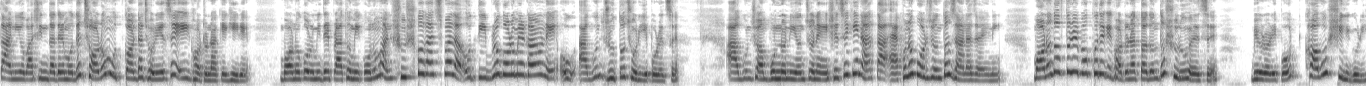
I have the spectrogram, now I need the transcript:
স্থানীয় বাসিন্দাদের মধ্যে চরম উৎকণ্ঠা ছড়িয়েছে এই ঘটনাকে ঘিরে। বনকর্মীদের প্রাথমিক অনুমান, শুষ্ক গাছপালা ও তীব্র গরমের কারণে ও আগুন দ্রুত ছড়িয়ে পড়েছে। আগুন সম্পূর্ণ নিয়ন্ত্রণে এসেছে কিনা তা এখনও পর্যন্ত জানা যায়নি। বন দফতরের পক্ষ থেকে ঘটনার তদন্ত শুরু হয়েছে। ব্যুরো রিপোর্ট, খবর শিলিগুড়ি।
